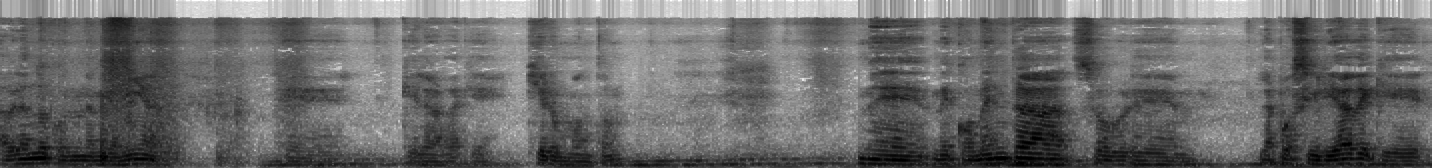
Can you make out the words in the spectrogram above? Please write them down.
hablando con una amiga mía, eh, que la verdad que quiero un montón, me, me comenta sobre la posibilidad de que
